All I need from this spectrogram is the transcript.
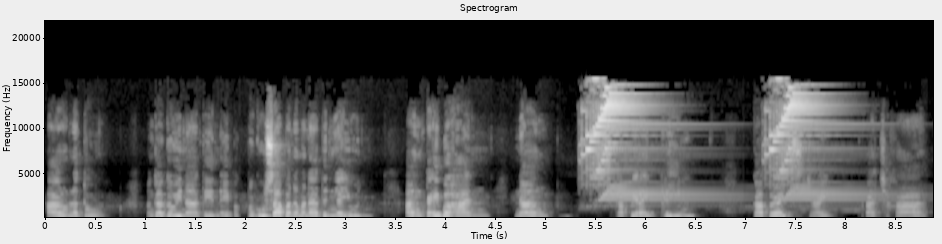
araw na to, ang gagawin natin ay pag-uusapan naman natin ngayon ang kaibahan ng copyright claim, copyright strike, at saka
